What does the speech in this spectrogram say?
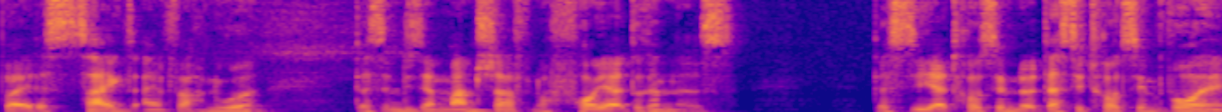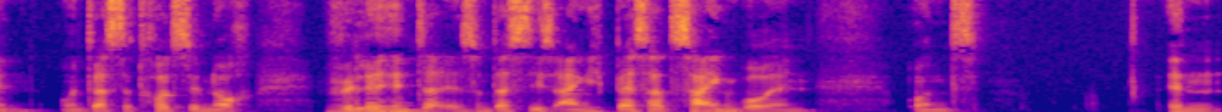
weil das zeigt einfach nur, dass in dieser Mannschaft noch Feuer drin ist. Dass sie ja trotzdem, dass sie trotzdem wollen und dass da trotzdem noch Wille hinter ist und dass sie es eigentlich besser zeigen wollen. Und in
